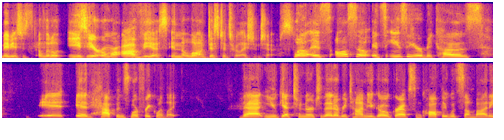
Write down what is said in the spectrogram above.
maybe it's just a little easier or more obvious in the long distance relationships. Well it's also it's easier because it it happens more frequently. That you get to nurture that every time you go grab some coffee with somebody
